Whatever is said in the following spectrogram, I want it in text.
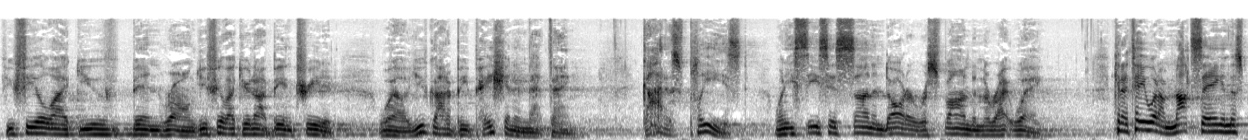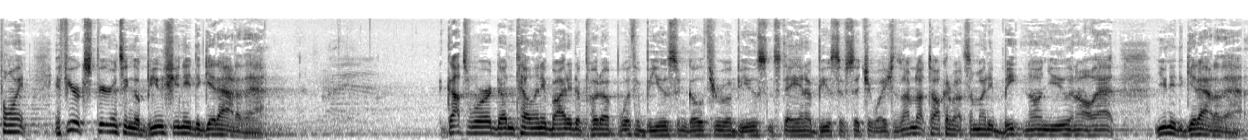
If you feel like you've been wronged, you feel like you're not being treated well, you've got to be patient in that thing. God is pleased when He sees His son and daughter respond in the right way. Can I tell you what I'm not saying in this point? If you're experiencing abuse, you need to get out of that. God's word doesn't tell anybody to put up with abuse and go through abuse and stay in abusive situations. I'm not talking about somebody beating on you and all that. You need to get out of that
